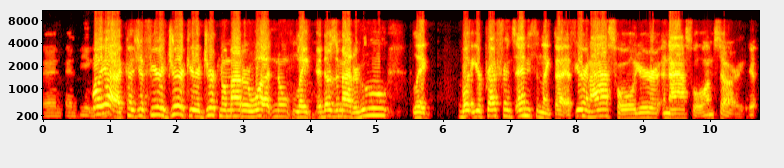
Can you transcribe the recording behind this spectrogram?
and and being well yeah because if you're a jerk you're a jerk no matter what no like it doesn't matter who like what your preference anything like that if you're an asshole you're an asshole i'm sorry yep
